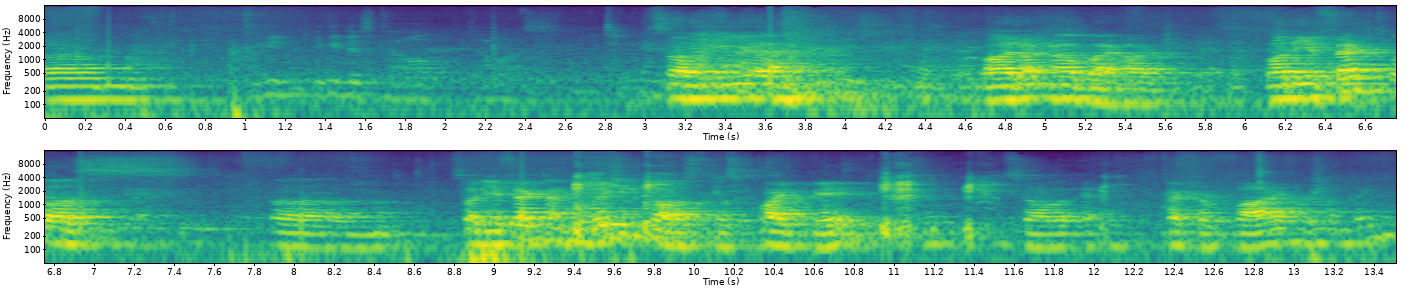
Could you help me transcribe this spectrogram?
Um, You can, you can just tell, tell us. So the, uh, well, I don't know by heart. Well, the effect was, um, so the effect on collision cost was quite big, so a factor of five or something.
